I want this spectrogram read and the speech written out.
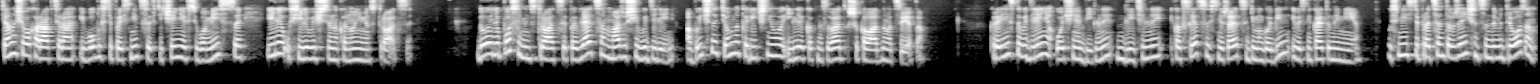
тянущего характера и в области поясницы в течение всего месяца или усиливающийся накануне менструации. До или после менструации появляются мажущие выделения, обычно темно-коричневого или, как называют, шоколадного цвета. Кровянистые выделения очень обильные, длительные, и как следствие снижается гемоглобин и возникает анемия. У 70% женщин с эндометриозом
